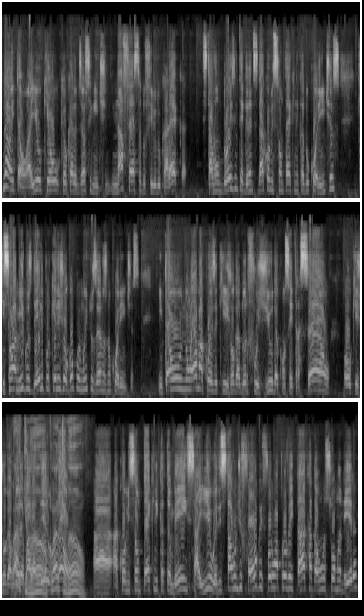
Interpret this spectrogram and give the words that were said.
Não, então, aí o que eu, o que eu quero dizer é o seguinte: na festa do filho do Careca, estavam dois integrantes da comissão técnica do Corinthians, que são amigos dele porque ele jogou por muitos anos no Corinthians. Então não é uma coisa que jogador fugiu da concentração ou que jogador claro é que baladeiro. Não, claro não. que não. A, a comissão técnica também saiu, eles estavam de folga e foram aproveitar cada um a sua maneira.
